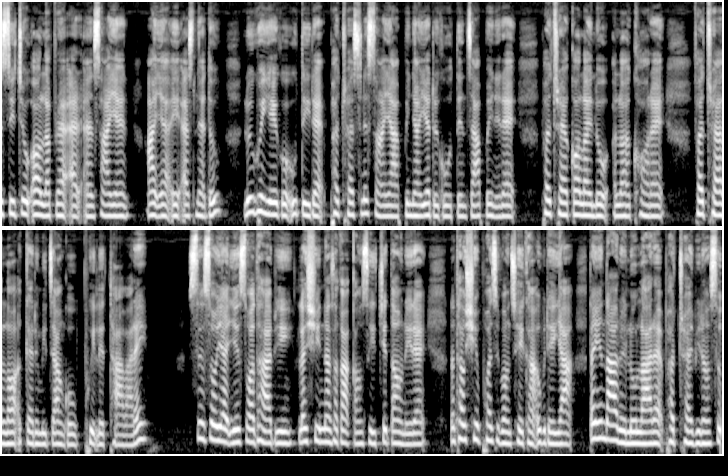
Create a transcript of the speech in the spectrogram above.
Institute of Liberal Arts and Science IRAS နဲ့တူလူခွေရေးကိုဥတည်တဲ့ Federal စနစ်ဆိုင်ရာပညာရပ်တွေကိုသင်ကြားပေးနေတဲ့ Federal College လို့အလွယ်ခေါ်တဲ့ Federal Law Academy ကျောင်းကိုဖွင့်လှစ်ထားပါတယ်။ စစ်ဆိုးရရေးဆွာထားပြီးလက်ရှိနာဆကကောင်စီကြစ်တောင်းနေတဲ့2008ဖွဲ့စည်းပုံခြေခံဥပဒေအရတိုင်းရင်းသားတွေလိုလားတဲ့ဖတ်ထွယ်ပြည်တော်စု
